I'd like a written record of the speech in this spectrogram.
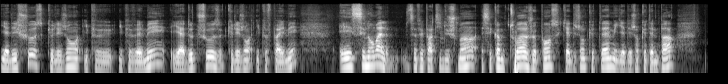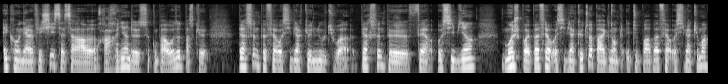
il y a des choses que les gens ils peuvent, ils peuvent aimer, il y a d'autres choses que les gens ils peuvent pas aimer. Et c'est normal, ça fait partie du chemin. C'est comme toi, je pense qu'il y a des gens que t'aimes et il y a des gens que t'aimes pas. Et quand on y réfléchit, ça sert à, rien de se comparer aux autres parce que personne peut faire aussi bien que nous, tu vois. Personne peut faire aussi bien. Moi, je pourrais pas faire aussi bien que toi, par exemple, et tu pourras pas faire aussi bien que moi.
